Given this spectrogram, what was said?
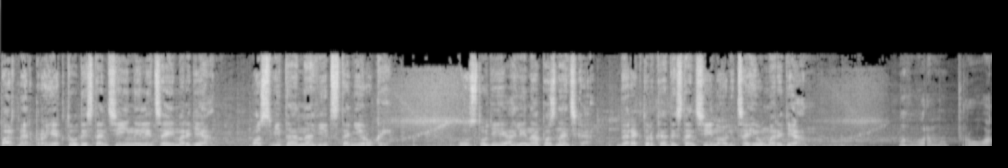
партнер проєкту Дистанційний ліцей Меридіан. Освіта на відстані руки у студії Аліна Познанська, директорка дистанційного ліцею Меридіан. Ми говоримо про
